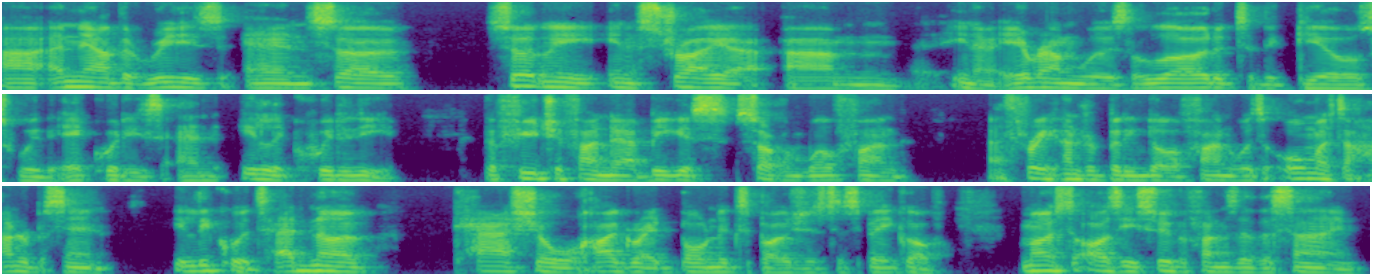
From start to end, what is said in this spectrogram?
uh, and now there is. And so certainly in Australia, um, you know, everyone was loaded to the gills with equities and illiquidity. The Future Fund, our biggest sovereign wealth fund, a $300 billion fund, was almost 100% illiquids, had no cash or high grade bond exposures to speak of. Most Aussie super funds are the same.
